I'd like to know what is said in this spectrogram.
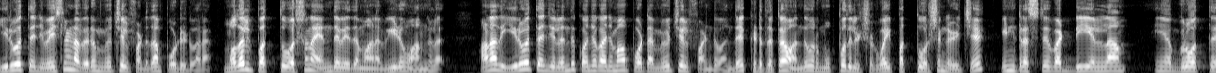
இருபத்தஞ்சு வயசில் நான் வெறும் மியூச்சுவல் ஃபண்டு தான் போட்டுட்டு வரேன். முதல் பத்து வருஷம் நான் எந்த விதமான வீடும் வாங்கலை. ஆனால் அது இருபத்தஞ்சிலேருந்து கொஞ்சம் கொஞ்சமாக போட்ட மியூச்சுவல் ஃபண்டு வந்து கிட்டத்தட்ட வந்து ஒரு முப்பது லட்சம் ரூபாய் பத்து வருஷம் கழிச்சு இன்ட்ரெஸ்ட்டு வட்டி எல்லாம் க்ரோத்து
